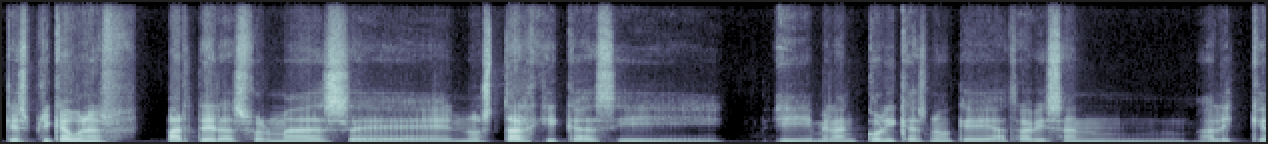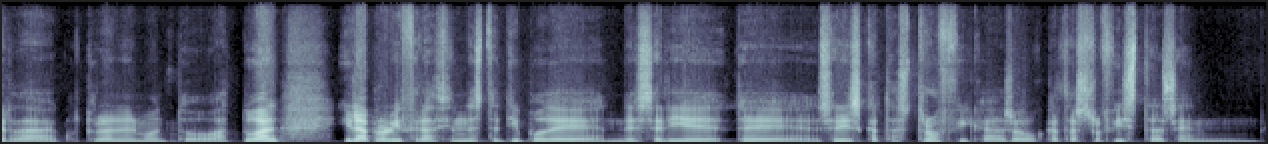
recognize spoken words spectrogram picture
que explica buenas parte de las formas eh, nostálgicas y, y melancólicas ¿no? que atraviesan a la izquierda cultural en el momento actual y la proliferación de este tipo de, de, serie, de series catastróficas o catastrofistas en,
